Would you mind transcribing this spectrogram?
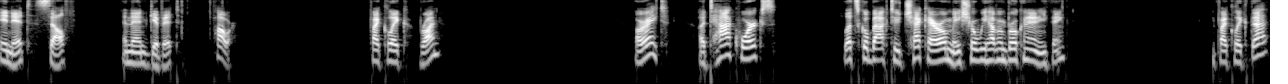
init, self, and then give it power. If I click run, all right, attack works. Let's go back to check arrow, make sure we haven't broken anything. If I click that,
